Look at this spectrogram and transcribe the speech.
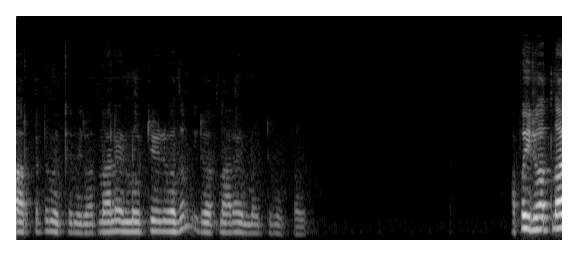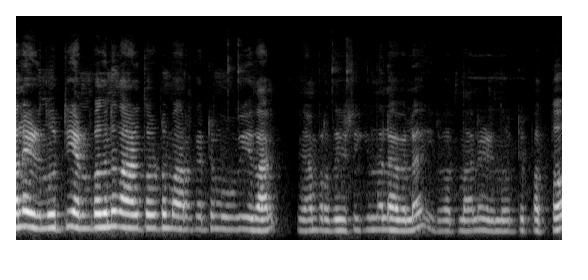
മാർക്കറ്റ് നിൽക്കുന്നത്. ഇരുപത്തിനാല് എണ്ണൂറ്റി എഴുപതും ഇരുപത്തിനാല് എണ്ണൂറ്റി മുപ്പതും. അപ്പോൾ ഇരുപത്തിനാല് എഴുന്നൂറ്റി എൺപതിന് താഴത്തോട്ട് മാർക്കറ്റ് മൂവ് ചെയ്താൽ ഞാൻ പ്രതീക്ഷിക്കുന്ന ലെവൽ ഇരുപത്തിനാല് എഴുന്നൂറ്റി പത്തോ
